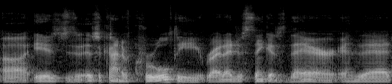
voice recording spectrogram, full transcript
uh, is is a kind of cruelty, right? I just think it's there, and that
